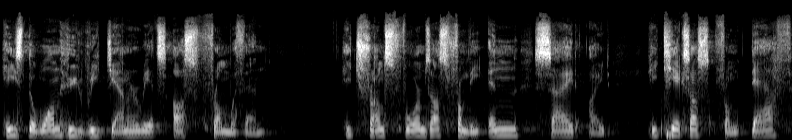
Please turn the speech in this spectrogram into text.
He's the one who regenerates us from within. He transforms us from the inside out. He takes us from death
